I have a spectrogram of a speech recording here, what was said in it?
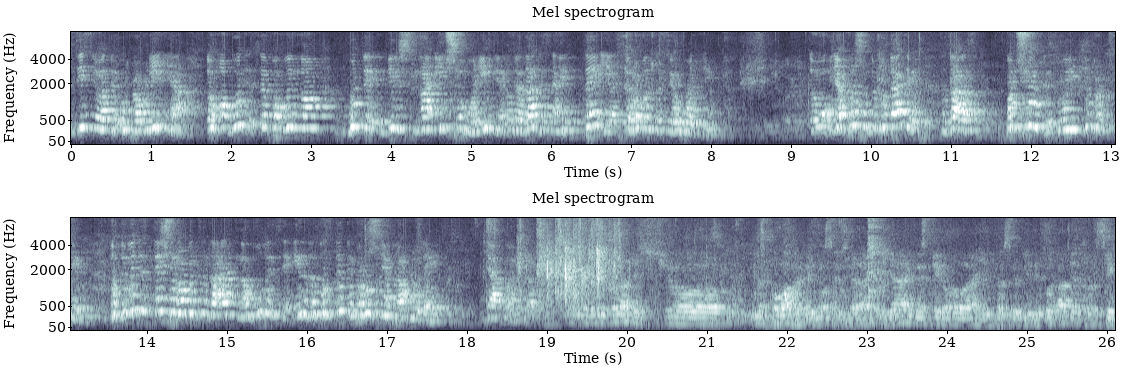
здійснювати, управління, то, мабуть, це повинно бути більш на іншому рівні розглядатись, не те, як це робиться сьогодні. Тому я прошу депутатів зараз почути своїх виборців, подивитися те, що робиться зараз на вулиці, і не допустити порушення прав людей. Дякую. Я хочу сказати, що ми з повагою відносимося і я, як міський голова, і присутні депутати до всіх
